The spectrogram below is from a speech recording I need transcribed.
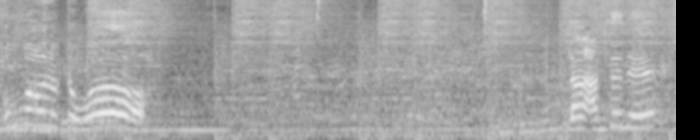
정말 어렵다 와. 난 안 되네.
